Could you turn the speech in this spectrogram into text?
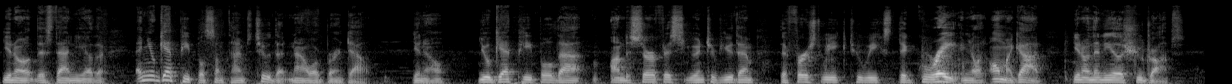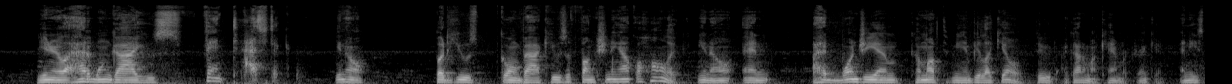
you know, this, that, and the other. And you'll get people sometimes too that now are burnt out. You know, you'll get people that on the surface, you interview them the first week, two weeks, they're great, and you're like, oh my god, you know, and then the other shoe drops. You know, I had one guy who's fantastic, you know, but he was going back. He was a functioning alcoholic, you know, and I had one GM come up to me and be like, "Yo, dude, I got him on camera drinking, and he's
